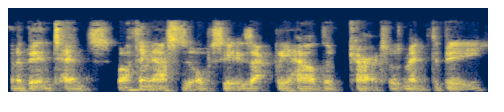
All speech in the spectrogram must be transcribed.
and a bit intense, but I think that's obviously exactly how the character was meant to be.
